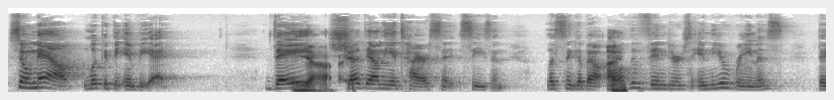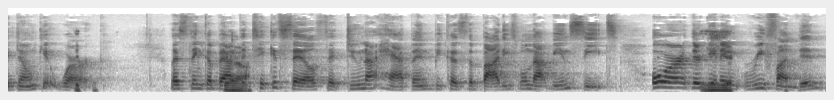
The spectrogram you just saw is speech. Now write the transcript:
So now look at the NBA. They Yeah. shut down the entire se- season. Let's think about all the vendors in the arenas that don't get work. Let's think about Yeah. the ticket sales that do not happen because the bodies will not be in seats or they're getting refunded.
